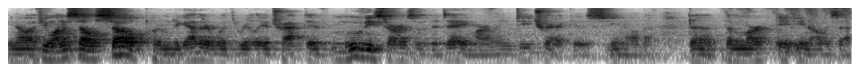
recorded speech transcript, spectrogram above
you know, if you want to sell soap, put them together with really attractive movie stars of the day. Marlene Dietrich is, you know, the the the mark, you know, is a,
